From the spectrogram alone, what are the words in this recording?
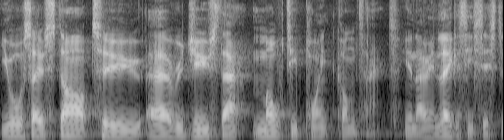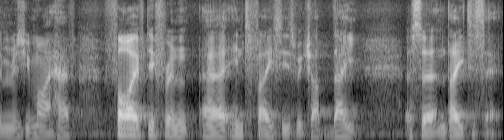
You also start to uh, reduce that multi-point contact. You know, in legacy systems, you might have five different uh, interfaces which update a certain data set.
